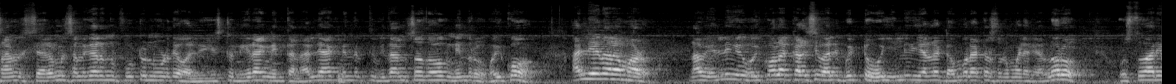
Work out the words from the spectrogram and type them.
ಸಣ್ಣ ಶರಣ ಸಲಗಾರನ ಫೋಟೋ ನೋಡಿದೆವು ಅಲ್ಲಿ. ಎಷ್ಟು ನೀರಾಗಿ ನಿಂತಾನೆ ಅಲ್ಲಿ ಯಾಕೆ ನಿಂದಿರ್ತೀವಿ ವಿಧಾನಸೌಧ ಹೋಗಿ ನಿಂದರು, ಹೊಯ್ಕೋ. ಅಲ್ಲಿ ಏನಾರ ಮಾಡು. ನಾವು ಎಲ್ಲಿ ಹೊಯ್ಕೊಳಕ್ಕೆ ಕಳಿಸಿವಿ ಅಲ್ಲಿ ಬಿಟ್ಟು ಇಲ್ಲಿ ಎಲ್ಲ ಡಂಬರಾಟ ಶುರು ಮಾಡ್ಯಾರ. ಎಲ್ಲರೂ ಉಸ್ತುವಾರಿ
